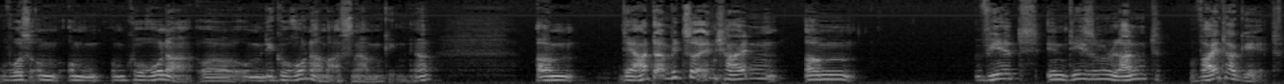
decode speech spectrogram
wo es um, um, um Corona, äh, um die Corona-Maßnahmen ging, ja. Ähm, der hat damit zu entscheiden, ähm, wie es in diesem Land weitergeht.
